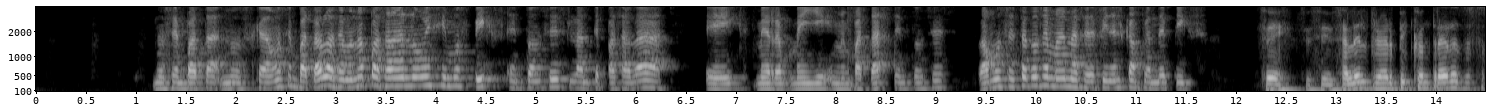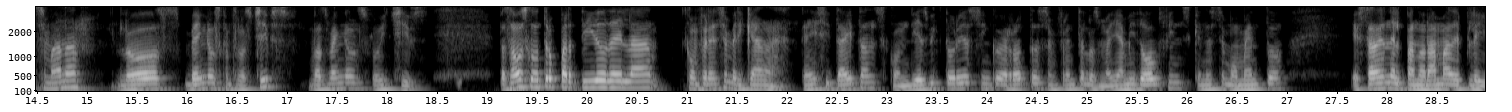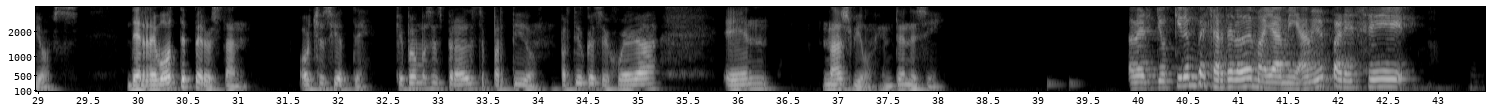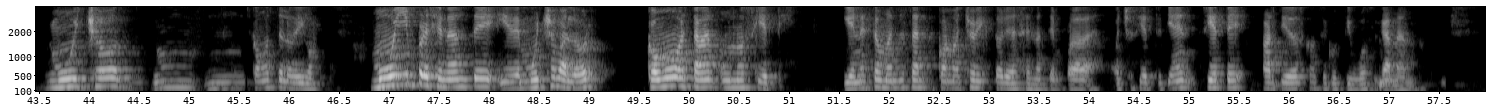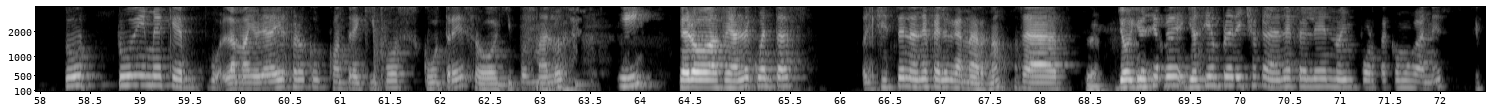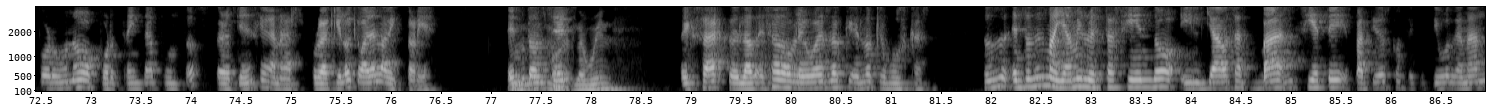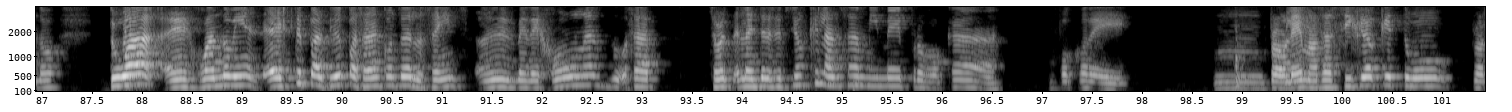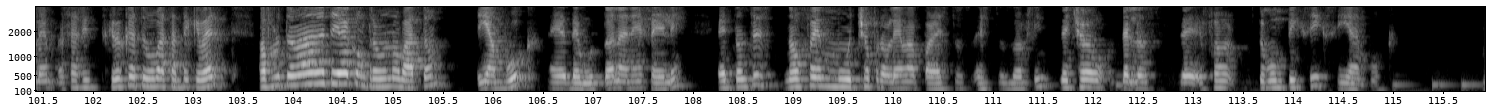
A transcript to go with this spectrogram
Nos, empata, nos quedamos empatados. La semana pasada no hicimos picks, entonces la antepasada eh, me, me, me, empataste. Entonces, vamos, estas dos semanas se define el campeón de picks. Sí, sí, sí. Sale el primer pick Contreras de esta semana Los Bengals contra los Chiefs. Vas Bengals, voy Chiefs. Pasamos con otro partido de la conferencia americana. Tennessee Titans con 10 victorias, 5 derrotas, enfrenta a los Miami Dolphins, que en este momento están en el panorama de playoffs. De rebote, pero están. 8-7. ¿Qué podemos esperar de este partido? Un partido que se juega en Nashville, en Tennessee. A ver, yo quiero empezar de lo de Miami. A mí me parece mucho, ¿cómo te lo digo? Muy impresionante y de mucho valor cómo estaban 1-7. Y en este momento están con 8 victorias en la temporada. 8-7. Tienen 7 partidos consecutivos ganando. Tú, tú dime que la mayoría de ellos fueron contra equipos cutres o equipos malos. Sí, pero al final de cuentas, el chiste en la NFL es ganar, ¿no? O sea, yo, yo, siempre, yo siempre he dicho que en la NFL no importa cómo ganes, si por uno o por 30 puntos, pero tienes que ganar, porque aquí lo que vale es la victoria. Entonces, exacto, esa W es lo que es lo que buscas. Entonces, entonces Miami lo está haciendo y ya, o sea, van siete partidos consecutivos ganando. Tua eh, jugando bien. Este partido pasado en contra de los Saints eh, me dejó unas, o sea, sobre la intercepción que lanza a mí me provoca un poco de mm, problema. O sea, sí creo que tuvo problemas, o sea, sí creo que tuvo bastante que ver. Afortunadamente iba contra un novato, Ian Book, eh, debutó en la NFL. Entonces no fue mucho problema para estos, estos Dolphins. De hecho, de los tuvo un pick six y Ian Book.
